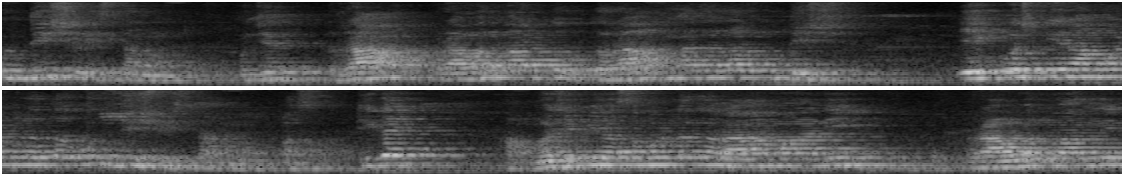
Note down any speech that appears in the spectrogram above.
उद्देश विस्तार म्हणतो. म्हणजे राम रावण मारतो तर राम हा झाला उद्देश एक गोष्टी राम म्हटलं तर उद्देश विस्तार म्हणून असं. ठीक आहे? हा म्हणजे मी असं म्हटलं तर राम आणि रावण मारले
